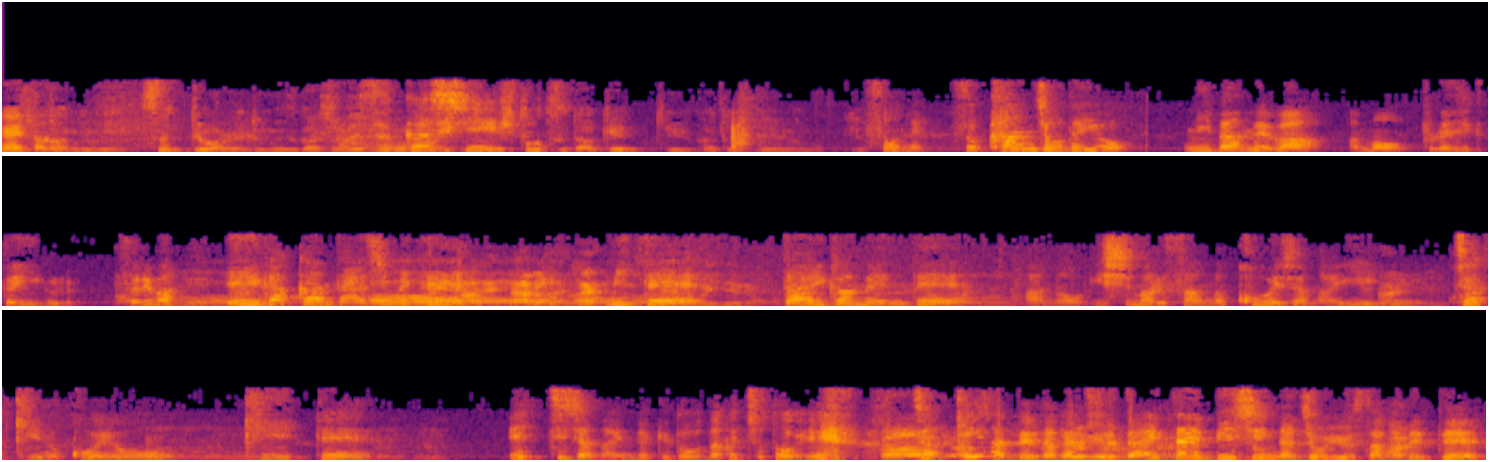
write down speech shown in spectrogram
えたの。確かに3つって言われると難しい難しい。一つだけっていう形で。そうね。そう感情で言おう。2番目はあもうプロジェクトイーグル。それは映画館で初めてあー。なるほどね。見て大画面でうん。あの石丸さんの声じゃないジはい。ャッキーの声を聞いてエッチじゃないんだけどなんかちょっとえジャッキーだってなんか大体美人な女優さんが出て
